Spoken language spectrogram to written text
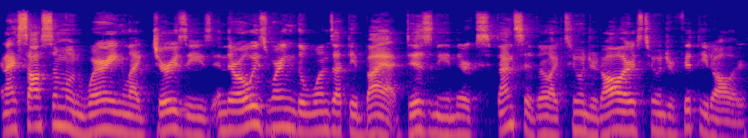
And I saw someone wearing like jerseys, and they're always wearing the ones that they buy at Disney, and they're expensive. They're like two hundred dollars, two hundred fifty dollars.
